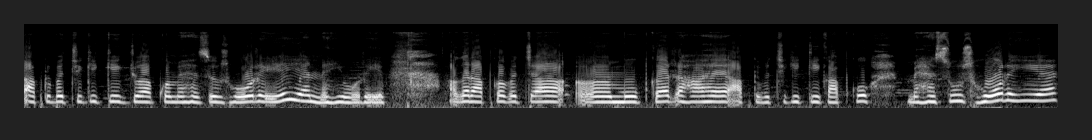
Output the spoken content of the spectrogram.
आपके बच्चे की केक जो आपको महसूस हो रही है या नहीं हो रही है। अगर आपका बच्चा मूव कर रहा है, आपके बच्चे की किक आपको महसूस हो रही है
